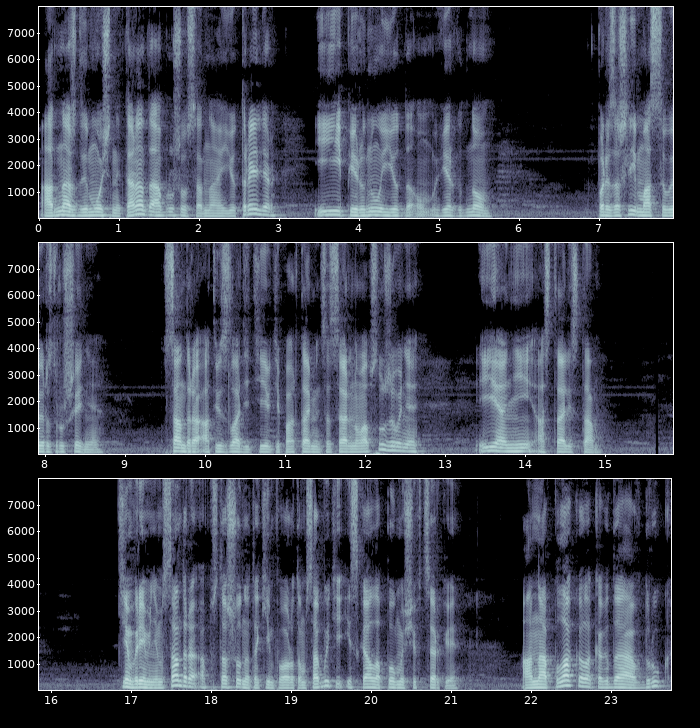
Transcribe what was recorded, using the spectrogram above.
Однажды мощный торнадо обрушился на ее трейлер и перевернул ее дом вверх дном – произошли массовые разрушения. Сандра отвезла детей в департамент социального обслуживания, и они остались там. Тем временем Сандра, опустошенная таким поворотом событий, искала помощи в церкви. Она плакала, когда вдруг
